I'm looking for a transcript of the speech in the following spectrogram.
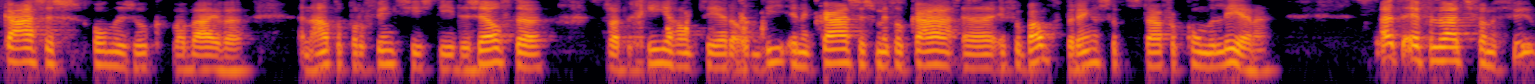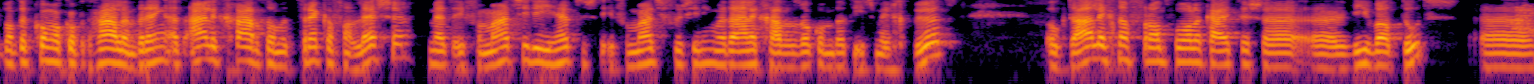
casusonderzoek, waarbij we een aantal provincies die dezelfde strategieën hanteren, om die in een casus met elkaar uh, in verband te brengen, zodat ze daarvoor konden leren. Uit de evaluatie van de VU, want dan kom ik op het halen en brengen. Uiteindelijk gaat het om het trekken van lessen met de informatie die je hebt, dus de informatievoorziening. Maar uiteindelijk gaat het ook om dat er iets mee gebeurt. Ook daar ligt een verantwoordelijkheid tussen uh, wie wat doet. Uh,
